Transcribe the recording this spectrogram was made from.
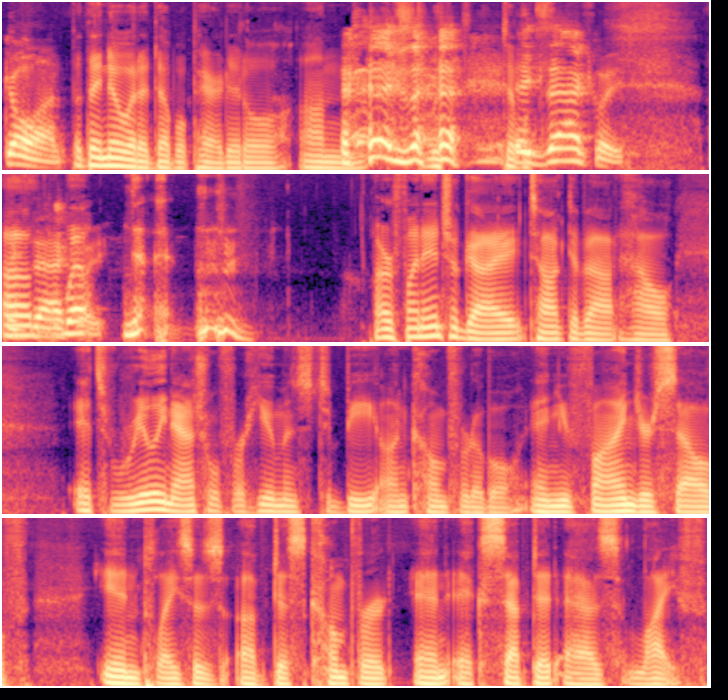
go on. but they know what a double paradiddle on exactly. double- exactly. Um, Exactly. well, our financial guy talked about how it's really natural for humans to be uncomfortable, and you find yourself in places of discomfort and accept it as life.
